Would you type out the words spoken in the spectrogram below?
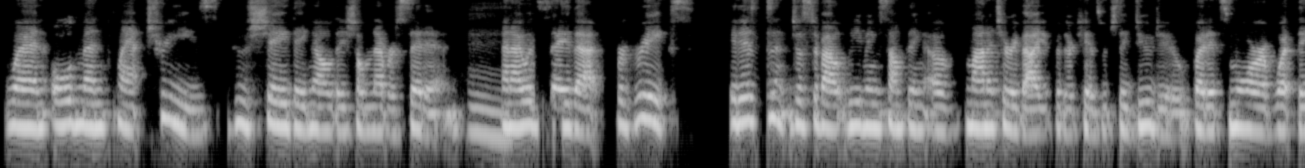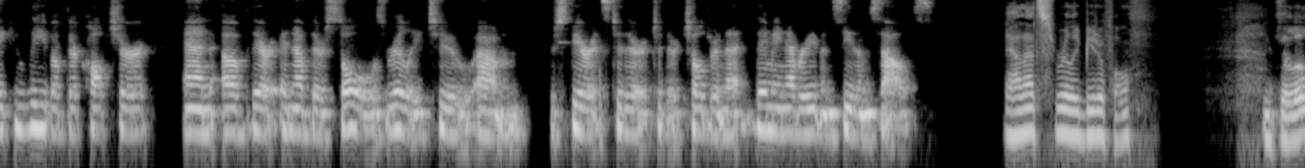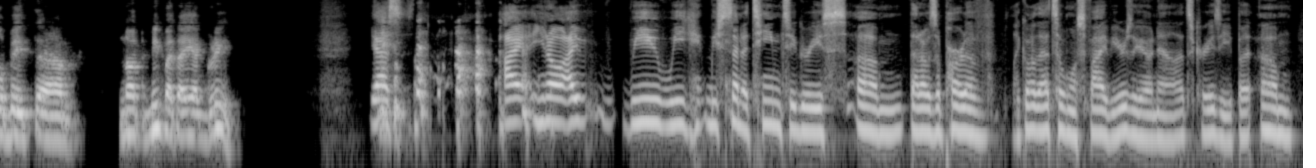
when old men plant trees whose shade they know they shall never sit in. Mm. And I would say that for Greeks, it isn't just about leaving something of monetary value for their kids, which they do do, but it's more of what they can leave of their culture and of their and of their souls, really, to um, their spirits to their to their children that they may never even see themselves. Yeah, that's really beautiful. It's a little bit um, not me, but I agree. Yes, I you know I we we we sent a team to Greece um, that I was a part of. Like oh, that's almost five years ago now. That's crazy. But um,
